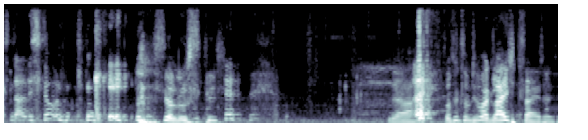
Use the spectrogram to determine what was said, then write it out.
knall ich hier unten gegen. ist ja lustig. Ja, so viel zum Thema gleichzeitig.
